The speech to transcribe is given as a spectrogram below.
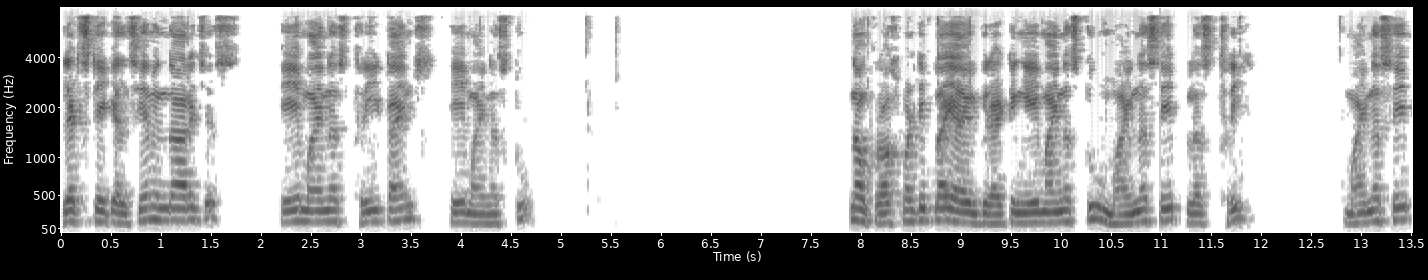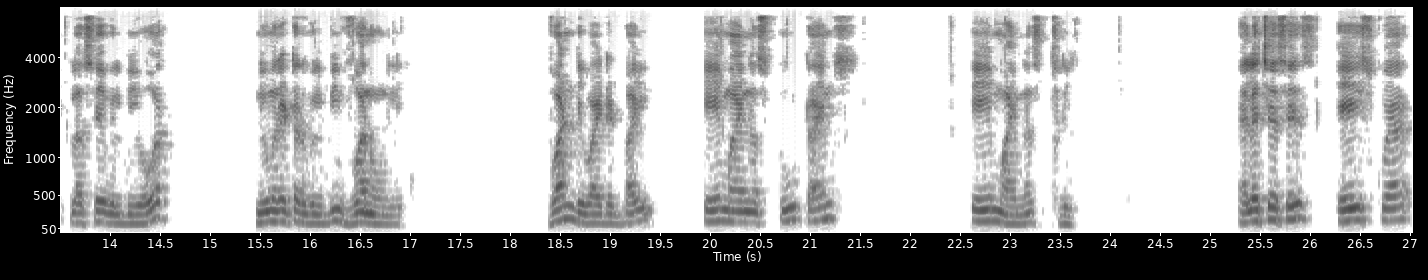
Let's take LCM in the RHS a minus 3 times a minus 2. Now cross multiply I will be writing a minus 2 minus a plus 3 minus a plus a will be over. Numerator will be 1 only. 1 divided by a minus 2 times a minus 3 LHS is a square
